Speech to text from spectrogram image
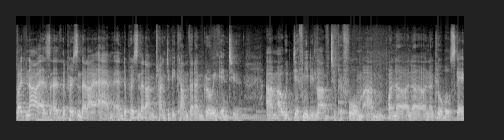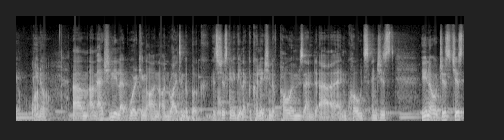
but now as, as the person that I am and the person that I'm trying to become, that I'm growing into, um, I would definitely love to perform um, on a on a on a global scale. You know. Um, I'm actually like working on, on writing a book. It's just going to be like a collection of poems and uh, and quotes and just you know just just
